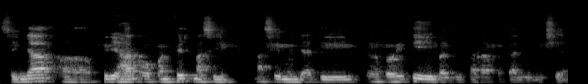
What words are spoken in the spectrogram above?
Sehingga uh, pilihan open field masih masih menjadi uh, priority bagi para petani Indonesia.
